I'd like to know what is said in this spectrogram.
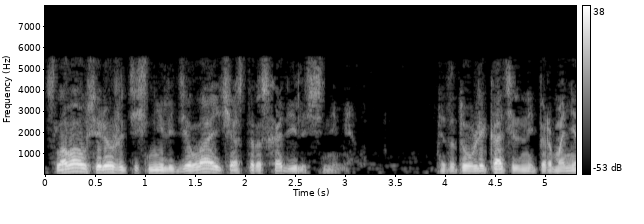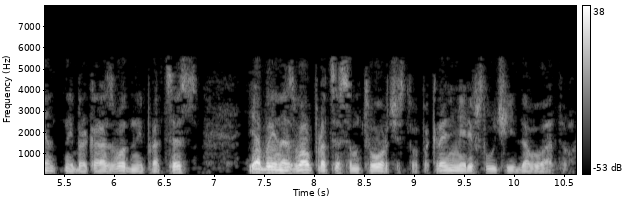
Слова у Сережи теснили дела и часто расходились с ними. Этот увлекательный, перманентный бракоразводный процесс я бы и назвал процессом творчества, по крайней мере в случае Довлатова.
